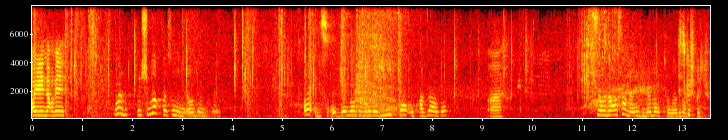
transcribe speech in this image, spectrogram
Oh, il est énervé. Ouais, mais, mais je suis mort de toute façon, mais Antoine. Ouais. D'ici- dans dans les États-Unis, je crois, on fera ça, ok Ouais. Si on est ensemble, hein, évidemment, si on est ensemble. Est-ce que je peux le tuer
